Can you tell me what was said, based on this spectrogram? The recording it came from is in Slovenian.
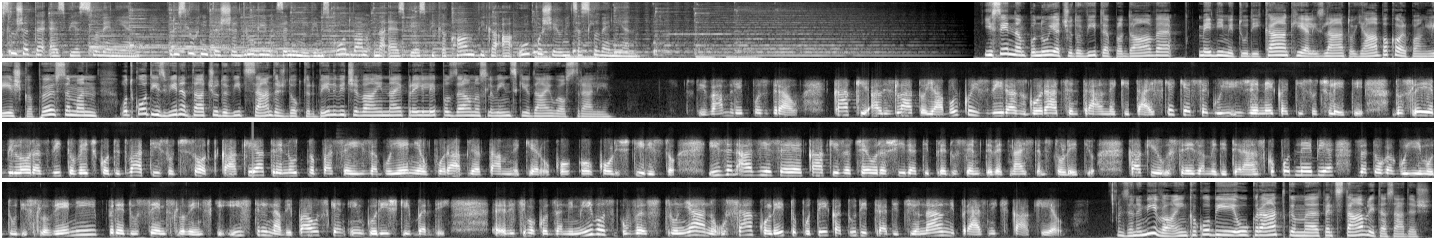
Poslušate SBS Slovenije. Prisluhnite še drugim zanimivim zgodbam na sbsp.com.au pošiljka Slovenije. Jesen nam ponuja čudovite plodove, med njimi tudi kaki ali zlato jabolko ali pa angliško persimmon, odkot izvira ta čudovit sadež dr. Belvičeva in najprej lepo zdrav na slovenski vdaji v Avstraliji. Tudi vam lep pozdrav. Kaki ali zlato jabolko izvira z gora centralne Kitajske, kjer se goji že nekaj tisočletij. Doslej je bilo razvito več kot 2000 sort kakija, trenutno pa se jih za gojenje uporablja tam nekjer oko, okoli 400. Izven Azije se je kaki začel razširjati predvsem v 19. stoletju. Kaki ustreza mediteransko podnebje, zato ga gojimo tudi v Sloveniji, predvsem slovenski Istri, na Vipavskem in v Goriških brdih. Recimo kot zanimivost, v Strunjanu vsako leto poteka tudi tradicionalni praznik kakijev. Zanimivo. In kako bi v kratkem predstavili ta sadež?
